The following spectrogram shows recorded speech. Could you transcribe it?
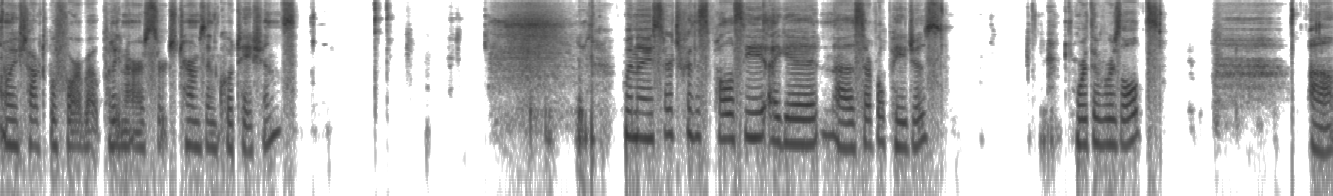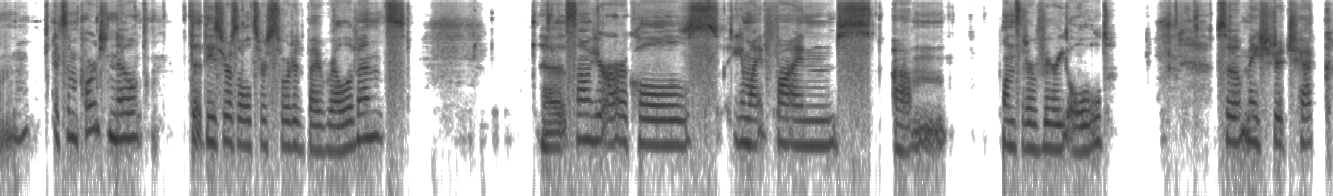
And we've talked before about putting our search terms in quotations. When I search for this policy, I get uh, several pages worth of results. Um, it's important to note that these results are sorted by relevance. Uh, some of your articles, you might find um, ones that are very old. So make sure to check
